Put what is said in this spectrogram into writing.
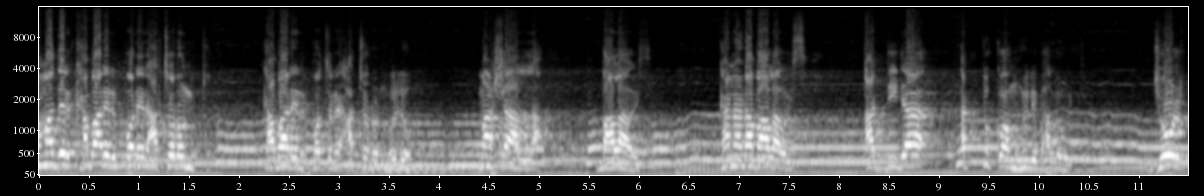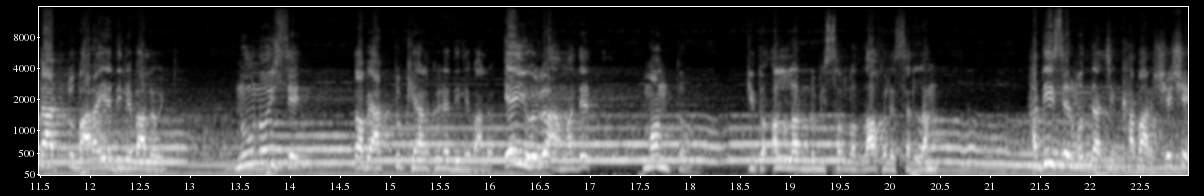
আমাদের খাবারের পরের আচরণ কি? খাবারের পচনের আচরণ হইল মাশা আল্লাহ বালা হয়েছে খানাটা বালা হয়েছে আর ডিটা একটু কম হইলে ভালো হইতো। ঝোলটা একটু বাড়াইয়া দিলে ভালো হইতো। নুন হইছে, তবে একটু খেয়াল করে দিলে ভালো। এই হইল আমাদের মন্তব্য কিন্তু আল্লাহ নবী সাল্লাহ সাল্লাম হাদিসের মধ্যে আছে, খাবার শেষে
